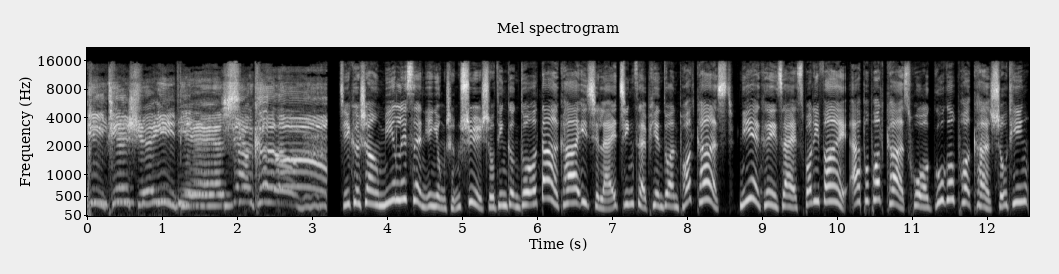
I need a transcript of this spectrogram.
一天学一点，下课喽！即刻上 Me Listen 应用程序收听更多大咖一起来精彩片段 Podcast。你也可以在 Spotify、Apple Podcast 或 Google Podcast 收听。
